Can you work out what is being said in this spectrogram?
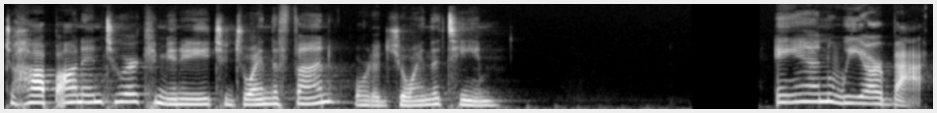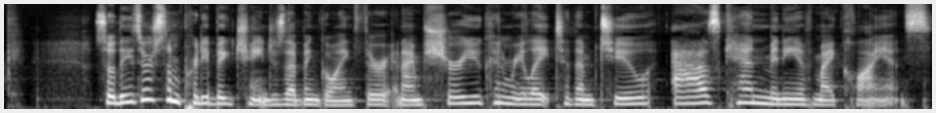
to hop on into our community to join the fun or to join the team. And we are back. So, these are some pretty big changes I've been going through, and I'm sure you can relate to them too, as can many of my clients.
